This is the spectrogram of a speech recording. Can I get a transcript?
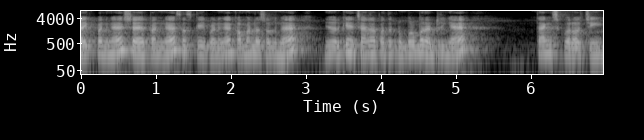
லைக் பண்ணுங்கள் ஷேர் பண்ணுங்கள் சப்ஸ்கிரைப் பண்ணுங்கள் கமெண்ட்டில் சொல்லுங்கள் இது வரைக்கும் என் சேனலை பார்த்துக்கு ரொம்ப ரொம்ப நன்றிங்க. தேங்க்ஸ் ஃபார் வாட்சிங்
